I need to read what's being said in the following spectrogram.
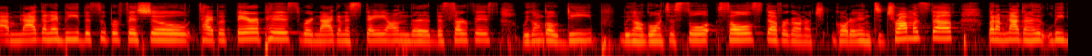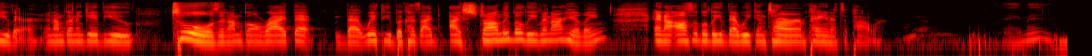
I I'm not gonna be the superficial type of therapist. We're not gonna stay on the the surface. We're gonna go deep. We're gonna go into soul, soul stuff. We're gonna tr- go to, into trauma stuff. But I'm not gonna leave you there. And I'm gonna give you tools, and I'm gonna ride that that with you because I I strongly believe in our healing, and I also believe that we can turn pain into power. Yeah. Amen.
